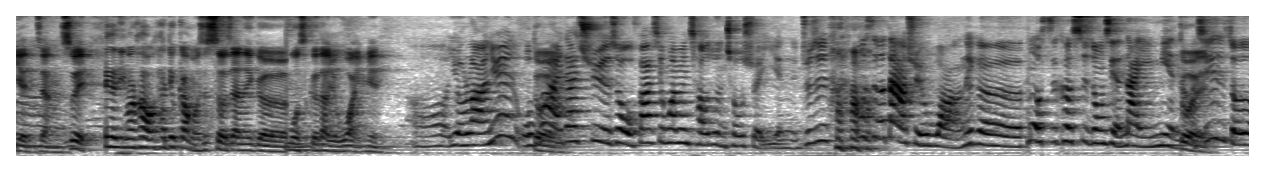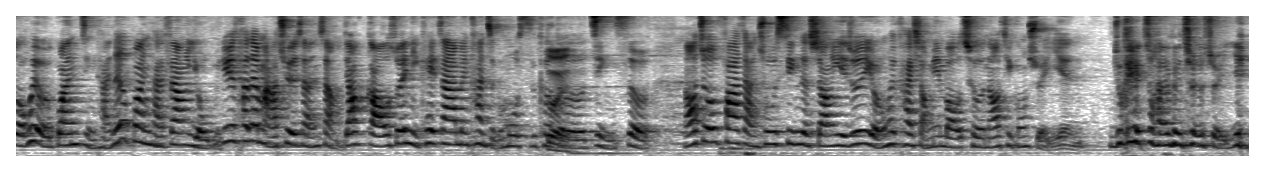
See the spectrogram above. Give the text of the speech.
验这样。所以那个地方它它就刚好是设在那个莫斯科大学外面。哦，有啦，因为我后来在去的时候，我发现外面超多人抽水烟的，就是莫斯科大学往那个莫斯科市中心的那一面，对，其实走走会有个观景台，那个观景台非常有名，因为它在麻雀山上比较高，所以你可以在那边看整个莫斯科的景色。然后就发展出新的商业，就是有人会开小面包车，然后提供水烟，你就可以坐在那边吹水烟。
